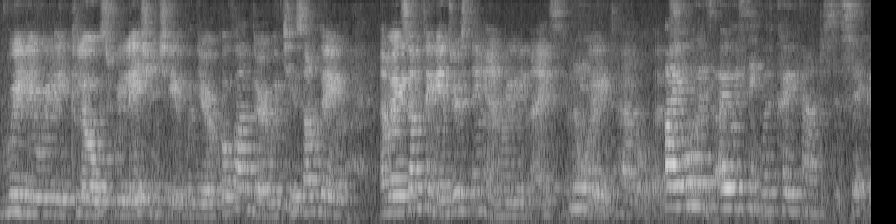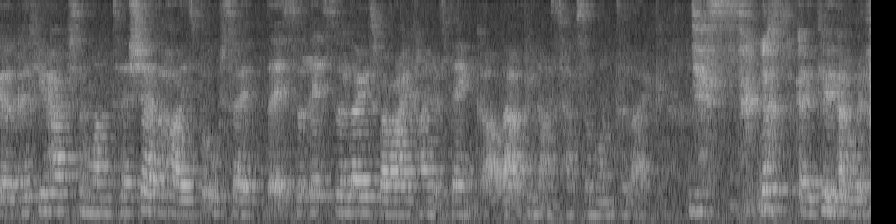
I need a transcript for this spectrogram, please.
really, really close relationship with your co-founder, which is something, I mean, something interesting and really nice in a way to have all that. I story. always, I always think with co-founders it's so good because you have someone to share the highs, but also it's the, it's the lows where I kind of think, oh, that would be nice to have someone to like yes. go through that with.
